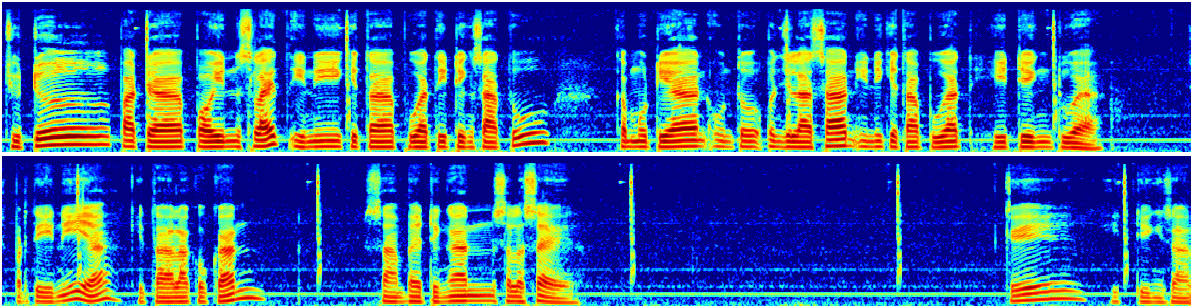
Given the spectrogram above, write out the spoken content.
judul pada poin slide ini kita buat heading 1 kemudian untuk penjelasan ini kita buat heading 2 seperti ini ya kita lakukan sampai dengan selesai. Oke heading 1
